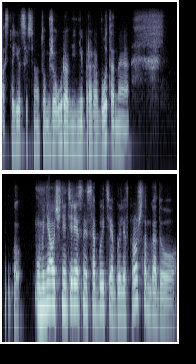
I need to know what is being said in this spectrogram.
остается все на том же уровне, не проработанная. У меня очень интересные события были в прошлом году.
